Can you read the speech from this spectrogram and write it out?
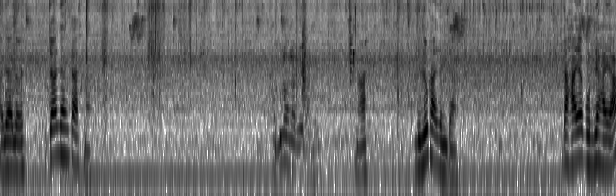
खाली आलोय चाल जास्त असणार. खदूल होणार रे पाणी. हा. दिलू काय तुमच्या त्या हाया कुर्ली हाया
